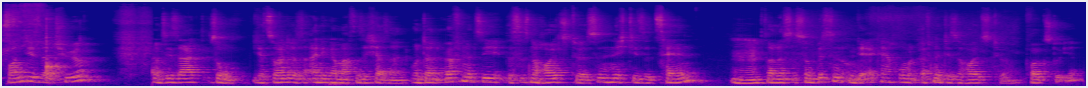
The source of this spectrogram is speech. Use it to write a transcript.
von dieser Tür und sie sagt, so, jetzt sollte das einigermaßen sicher sein. Und dann öffnet sie, das ist eine Holztür, es sind nicht diese Zellen, Mhm. sondern es ist so ein bisschen um die Ecke herum und öffnet diese Holztür. Folgst du ihr?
